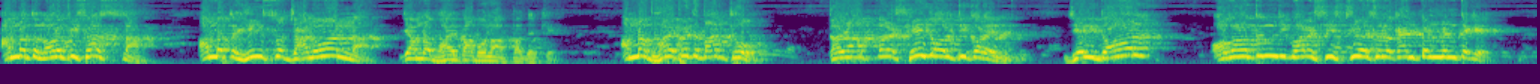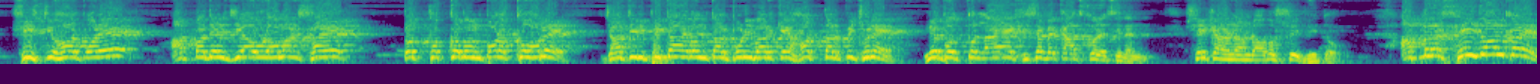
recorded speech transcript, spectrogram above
আমরা তো নরপিশাস না। আমরা তো হিংস্র জানোয়ার না, যে আমরা ভয় পাবো না আপনাদেরকে। আমরা ভয় পেতে বাধ্য। কারণ আপনারা সেই দলটি করেন, যেই দল অগণতান্ত্রিকভাবে সৃষ্টি হয়েছিল ক্যান্টনমেন্ট থেকে। সৃষ্টি হওয়ার পরে আপনাদের জিয়াউর রহমান সাহেব প্রত্যক্ষ এবং পরোক্ষভাবে জাতির পিতা এবং তার পরিবারকে হত্যার পিছনে নেপথ্য নায়ক হিসেবে কাজ করেছিলেন। সেই কারণে আমরা অবশ্যই ভীত। আপনারা সেই দল করেন,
